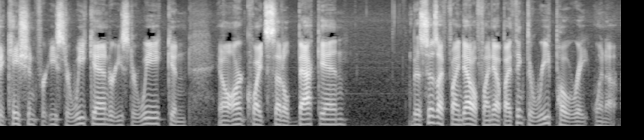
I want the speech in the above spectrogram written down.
vacation for Easter weekend or Easter week, and you know aren't quite settled back in. But as soon as I find out, I'll find out. But I think the repo rate went up.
